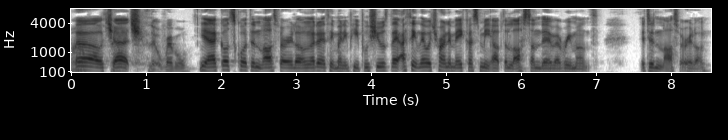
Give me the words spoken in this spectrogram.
Oh, church. Little rebel. Yeah, God Squad didn't last very long. I don't think many people. She was there. I think they were trying to make us meet up the last Sunday of every month. It didn't last very long.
